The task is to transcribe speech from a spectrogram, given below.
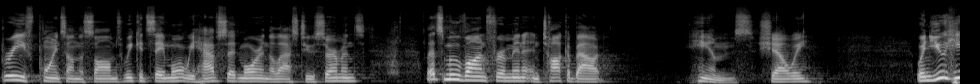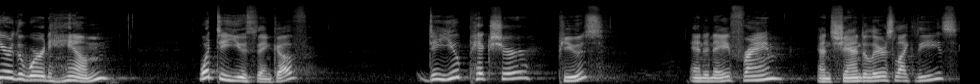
brief points on the Psalms. We could say more. We have said more in the last two sermons. Let's move on for a minute and talk about hymns, shall we? When you hear the word hymn, what do you think of? Do you picture pews and an A frame and chandeliers like these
